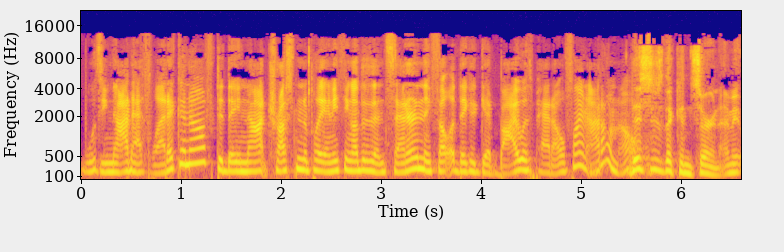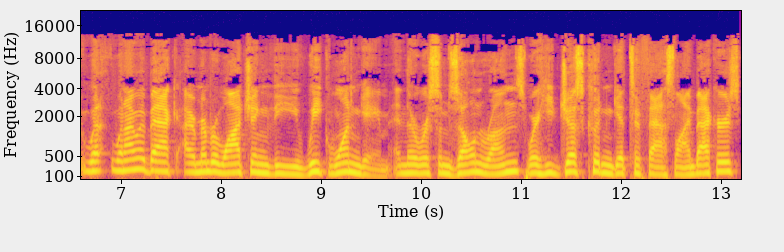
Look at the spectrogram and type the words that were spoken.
was he not athletic enough? Did they not trust him to play anything other than center, and they felt like they could get by with Pat Elflein? I don't know. This is the concern. I mean, when, when I went back, I remember watching the week one game, and there were some zone runs where he just couldn't get to fast linebackers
